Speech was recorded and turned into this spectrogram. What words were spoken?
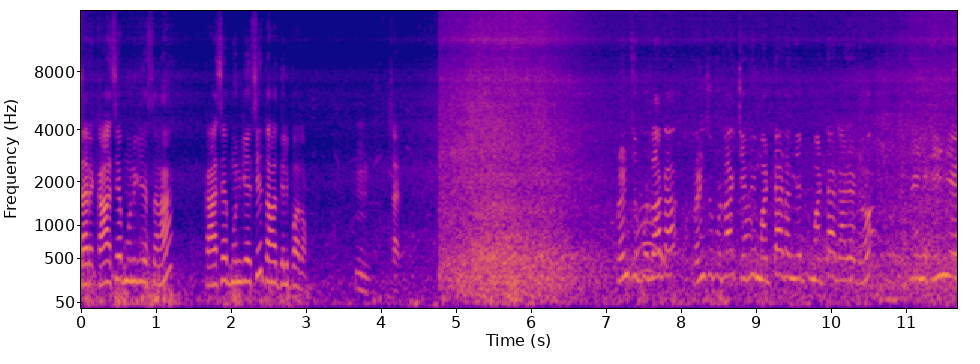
సరే కాసేపు మునిగి చేస్తానా? కాసేపు మునిగేసి తర్వాత వెళ్ళిపోదాం. సరే. ఫ్రెండ్స్ ఇప్పుడు దాకా ఫ్రెండ్స్ ఇప్పుడు దాకా చెల్లి మట్టాడని అని చెప్పి మట్టి ఆడాడు. దీన్ని క్లీన్ చే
